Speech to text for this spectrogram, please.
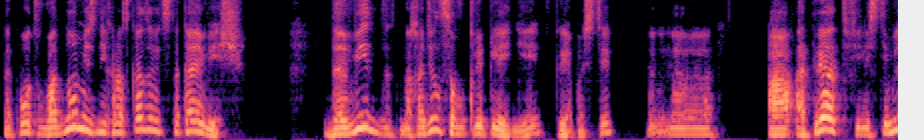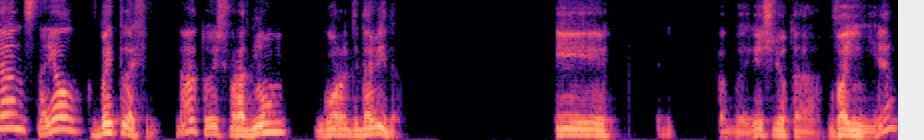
так вот, в одном из них рассказывается такая вещь. Давид находился в укреплении, в крепости, э, а отряд филистимлян стоял в Бейтлехе, да, то есть в родном городе Давида. И как бы речь идет о войне,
